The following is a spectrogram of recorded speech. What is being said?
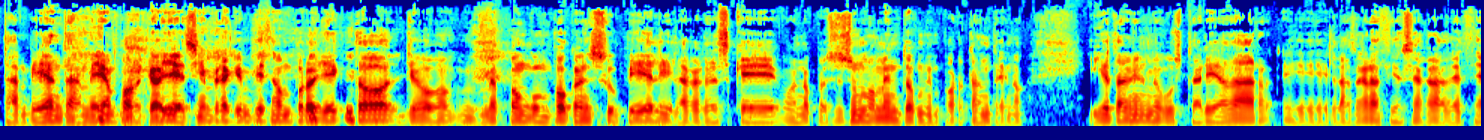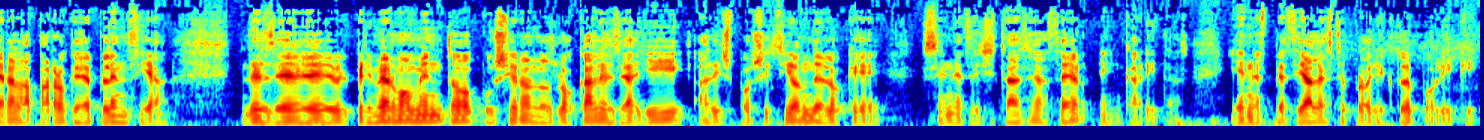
También, también, porque oye, siempre que empieza un proyecto yo me pongo un poco en su piel y la verdad es que, bueno, pues es un momento muy importante, ¿no? Y yo también me gustaría dar eh, las gracias y agradecer a la parroquia de Plencia desde el primer momento pusieron los locales de allí a disposición de lo que se necesitase hacer en Cáritas y en especial a este proyecto de Poliki.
